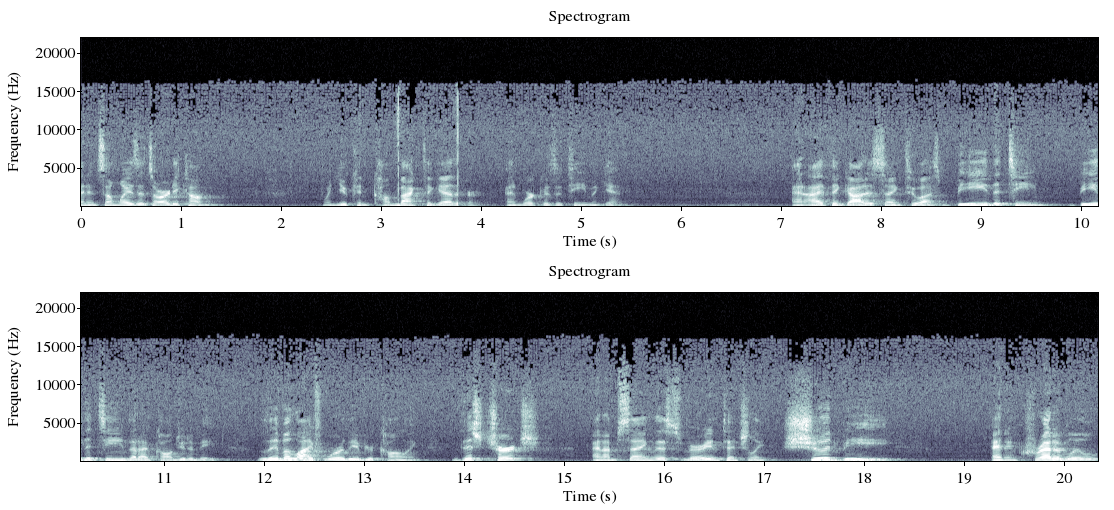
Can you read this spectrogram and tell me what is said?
And in some ways, it's already come when you can come back together and work as a team again. And I think God is saying to us, be the team. Be the team that I've called you to be. Live a life worthy of your calling. This church and I'm saying this very intentionally, should be an incredibly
